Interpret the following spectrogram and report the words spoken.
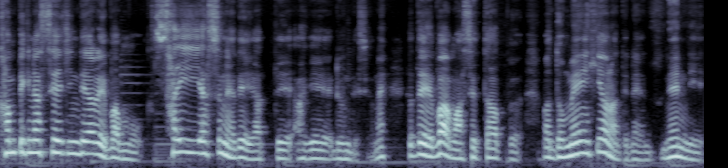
完璧な成人であればもう最安値でやってあげるんですよね。例えば、まあ、セットアップ、まあ、ドメイン費用なんてね、年に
